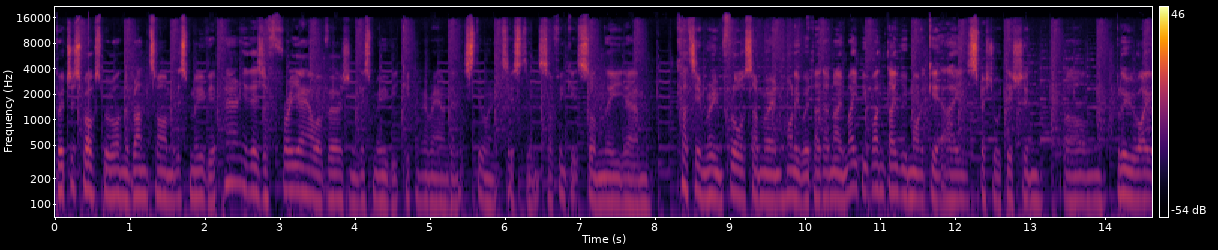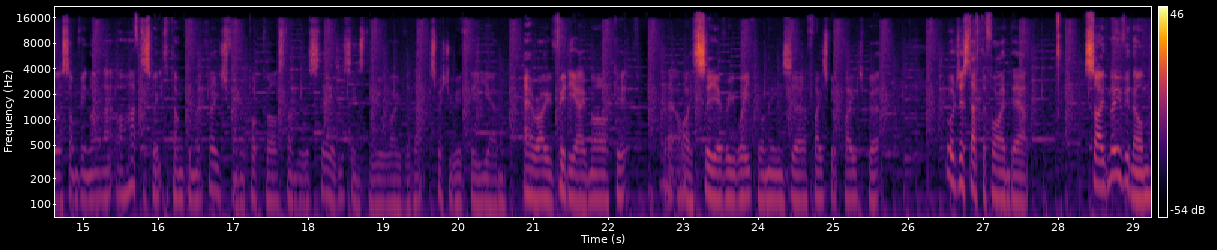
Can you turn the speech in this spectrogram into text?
But just whilst we're on the runtime of this movie, apparently there's a three hour version of this movie kicking around and it's still in existence. I think it's on the um, cutting room floor somewhere in Hollywood. I don't know. Maybe one day we might get a special edition on Blu ray or something like that. I'll have to speak to Duncan McLeish from the podcast Under the Stairs. He seems to be all over that, especially with the um, Arrow video market that I see every week on his uh, Facebook page. But we'll just have to find out. So, moving on,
